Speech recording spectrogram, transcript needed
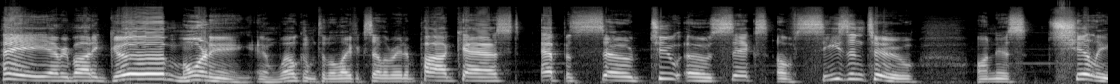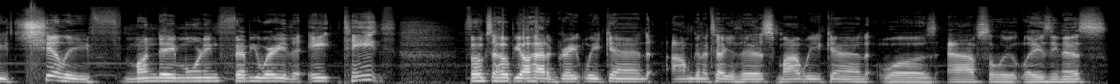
Hey, everybody, good morning, and welcome to the Life Accelerated Podcast, episode 206 of season two on this chilly, chilly Monday morning, February the 18th. Folks, I hope y'all had a great weekend. I'm going to tell you this my weekend was absolute laziness,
